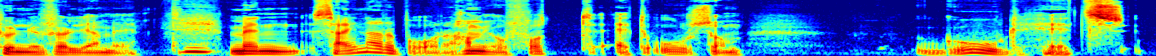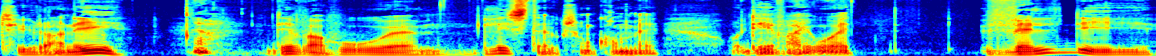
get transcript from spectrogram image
kunne følge med. Mm. Men seinere på året har vi jo fått et ord som godhetstyranni. Ja. Det var hun eh, Listhaug som kom med. Og det var jo et veldig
